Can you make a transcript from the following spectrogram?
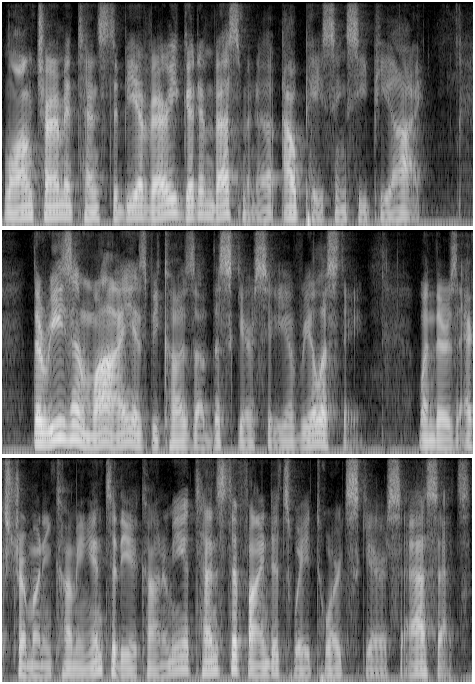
Long term, it tends to be a very good investment, uh, outpacing CPI. The reason why is because of the scarcity of real estate when there's extra money coming into the economy, it tends to find its way towards scarce assets.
